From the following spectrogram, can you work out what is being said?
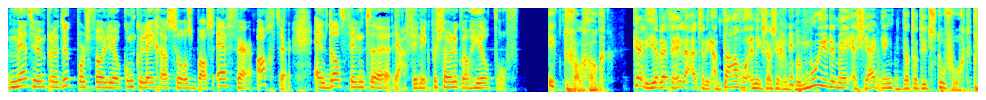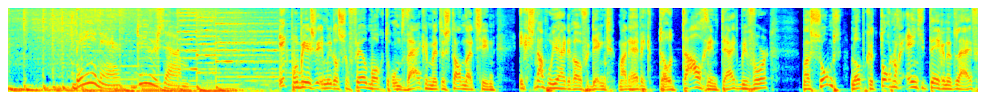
met hun productportfolio collega's zoals Bas Effer achter. En dat vind, ja, vind ik persoonlijk wel heel tof. Ik toevallig ook. Kelly, je blijft de hele uitzending aan tafel... en ik zou zeggen, bemoei je ermee als jij denkt dat dat iets toevoegt. BNR Duurzaam. Ik probeer ze inmiddels zoveel mogelijk te ontwijken met de standaardzin... ik snap hoe jij erover denkt, maar daar heb ik totaal geen tijd meer voor. Maar soms loop ik er toch nog eentje tegen het lijf.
